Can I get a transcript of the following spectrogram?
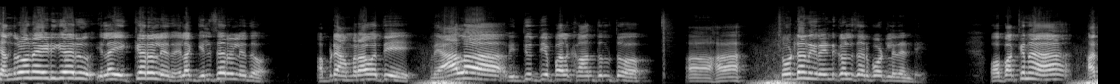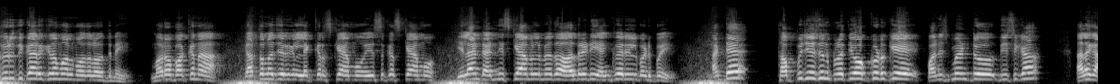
చంద్రబాబు నాయుడు గారు ఇలా ఎక్కారో లేదో ఇలా గెలిచారో లేదో అప్పుడే అమరావతి వేల విద్యుత్ దీపాల కాంతులతో ఆహా చూడడానికి రెండు కళ్ళు సరిపోవట్లేదండి. ఓ పక్కన అభివృద్ధి కార్యక్రమాలు మొదలవుతున్నాయి. మరో పక్కన గతంలో జరిగిన లెక్కర్ స్కాము ఇసుక స్కాము ఇలాంటి అన్ని స్కాముల మీద ఆల్రెడీ ఎంక్వైరీలు పడిపోయి. అంటే తప్పు చేసిన ప్రతి ఒక్కడికి పనిష్మెంట్ దిశగా అలాగే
